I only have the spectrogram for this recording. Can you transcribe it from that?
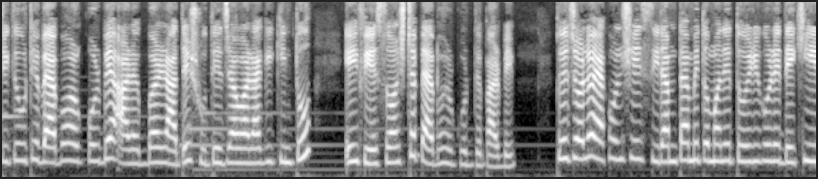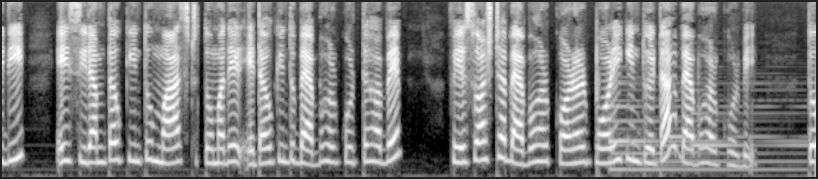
থেকে উঠে ব্যবহার করবে আর একবার রাতে শুতে যাওয়ার আগে কিন্তু এই ফেস ওয়াশটা ব্যবহার করতে পারবে। তো চলো এখন সেই সিরামটা আমি তোমাদের তৈরি করে দেখিয়ে দিই। এই সিরামটাও কিন্তু মাস্ট তোমাদের এটাও কিন্তু ব্যবহার করতে হবে। ফেস ওয়াশটা ব্যবহার করার পরেই কিন্তু এটা ব্যবহার করবে। তো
